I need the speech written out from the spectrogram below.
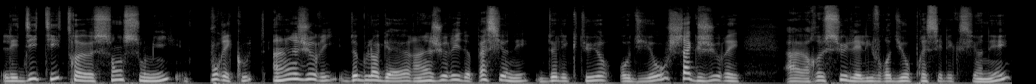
les dix titres sont soumis pour écoute à un jury de blogueurs, à un jury de passionnés de lecture audio. Chaque juré a reçu les livres audio présélectionnés.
